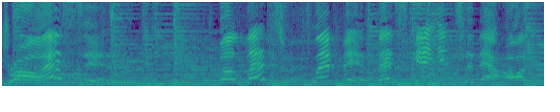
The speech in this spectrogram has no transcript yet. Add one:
draw us in. But let's flip it. Let's get into that authentic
